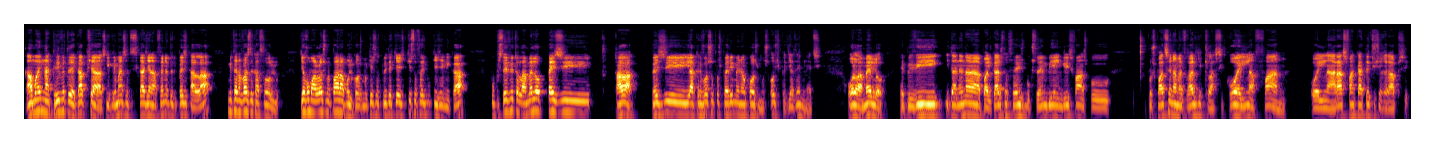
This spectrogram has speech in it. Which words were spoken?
άμα είναι να κρύβετε κάποια συγκεκριμένα στατιστικά για να φαίνεται ότι παίζει καλά, μην τα ανεβάζετε καθόλου. Και έχω μαλώσει με πάρα πολύ κόσμο και στο Twitter και στο Facebook και γενικά που πιστεύει ότι ο Λαμέλο παίζει καλά. Παίζει ακριβώς όπως περίμενε ο κόσμος. Όχι παιδιά, δεν είναι έτσι. Ο Λαμέλο, επειδή ήταν ένα παλικάρι στο Facebook, στο NBA English Fans, που προσπάθησε να με βγάλει και κλασικό Έλληνα φαν, ο Ελληναράς φαν κάτι τέτοιο είχε γράψει.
